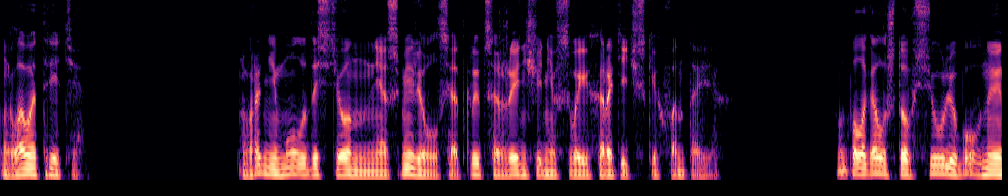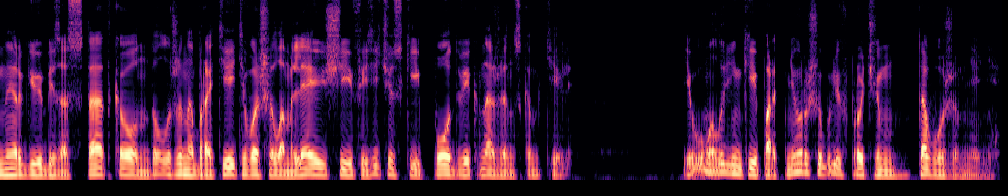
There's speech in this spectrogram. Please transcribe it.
Глава третья. В ранней молодости он не осмеливался открыться женщине в своих эротических фантазиях. Он полагал, что всю любовную энергию без остатка он должен обратить в ошеломляющий физический подвиг на женском теле. Его молоденькие партнерши были, впрочем, того же мнения.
